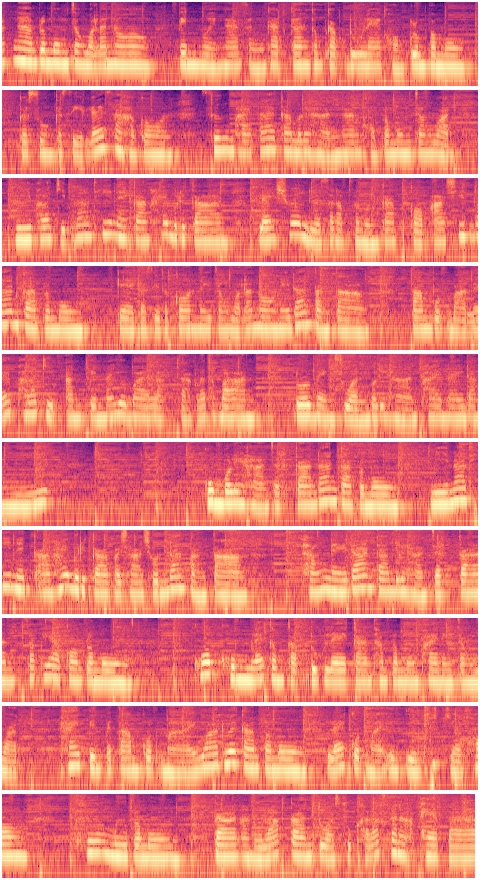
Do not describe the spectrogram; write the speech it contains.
นักงานประมงจังหวัดระนอง เป็นหน่วยงานสังกัดการกำกับดูแลของกรมประมง กระทรวงเกษตรและสหกรณ์ซึ่งภายใต้การบริหารงานของประมงจังหวัด มีภารกิจหน้าที่ในการให้บริการ และช่วยเหลือสนับสนุนการประกอบอาชีพด้านการประมง แก่เกษตรกรในจังหวัดระนองในด้านต่างๆ ตามบทบาทและภารกิจอันเป็นนโยบายหลักจากรัฐบาล โดยแบ่งส่วนบริหารภายในดังนี้ กลุ่มบริหารจัดการด้านการประมง มีหน้าที่ในการให้บริการประชาชนด้านต่างๆ ทั้งในด้านการบริหารจัดการทรัพยากรประมง ควบคุมและกำกับดูแลการทำประมงภายในจังหวัด ให้เป็นไปตามกฎหมายว่าด้วยการประมง และกฎหมายอื่น ๆ ที่เกี่ยวข้อง เครื่องมือประมง การอนุรักษ์การตรวจสุขลักษณะแพปลา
